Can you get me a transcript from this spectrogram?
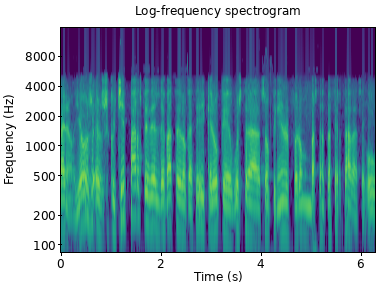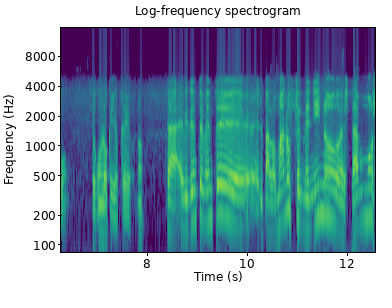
Bueno, yo escuché parte del debate de lo que hacía y creo que vuestras opiniones fueron bastante acertadas, según, según lo que yo creo, ¿no? O sea, evidentemente el balonmano femenino estamos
